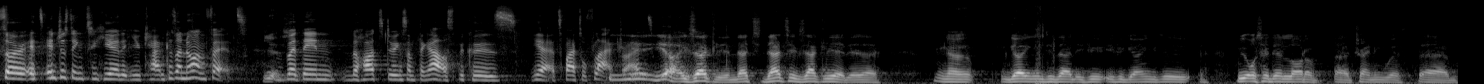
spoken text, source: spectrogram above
so it's interesting to hear that you can because I know I'm fit, Yes. but then the heart's doing something else because yeah, it's fight or flight, right? Yeah, yeah, exactly, and that's that's exactly it. Uh, you know, going into that, if you if you're going to, we also did a lot of uh, training with um,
